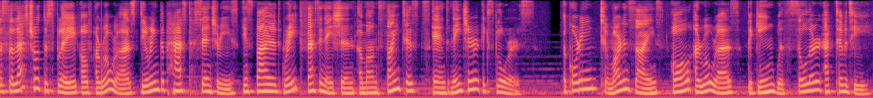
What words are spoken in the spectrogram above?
The celestial display of auroras during the past centuries inspired great fascination among scientists and nature explorers. According to modern science, all auroras begin with solar activity.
